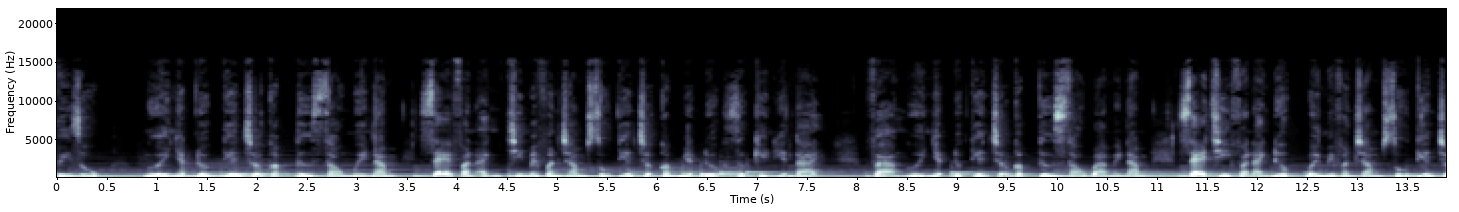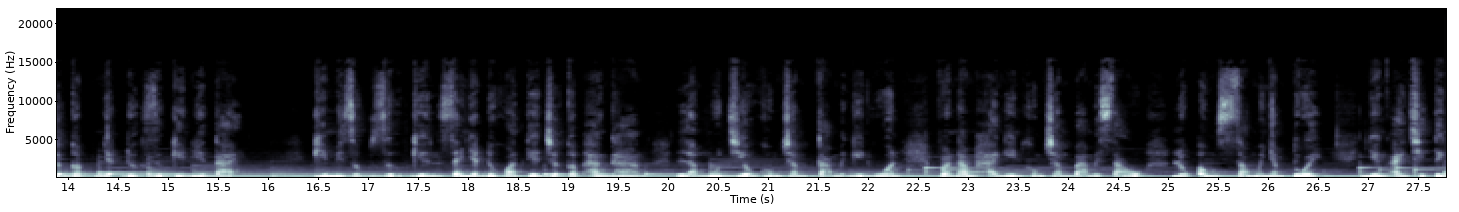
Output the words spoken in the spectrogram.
Ví dụ, người nhận được tiền trợ cấp từ sau 10 năm sẽ phản ánh 90% số tiền trợ cấp nhận được dự kiến hiện tại và người nhận được tiền trợ cấp từ sau 30 năm sẽ chỉ phản ánh được 70% số tiền trợ cấp nhận được dự kiến hiện tại. Kim Min Suk dự kiến sẽ nhận được khoản tiền trợ cấp hàng tháng là 1 triệu 080 nghìn won vào năm 2036 lúc ông 65 tuổi, nhưng anh chỉ tính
